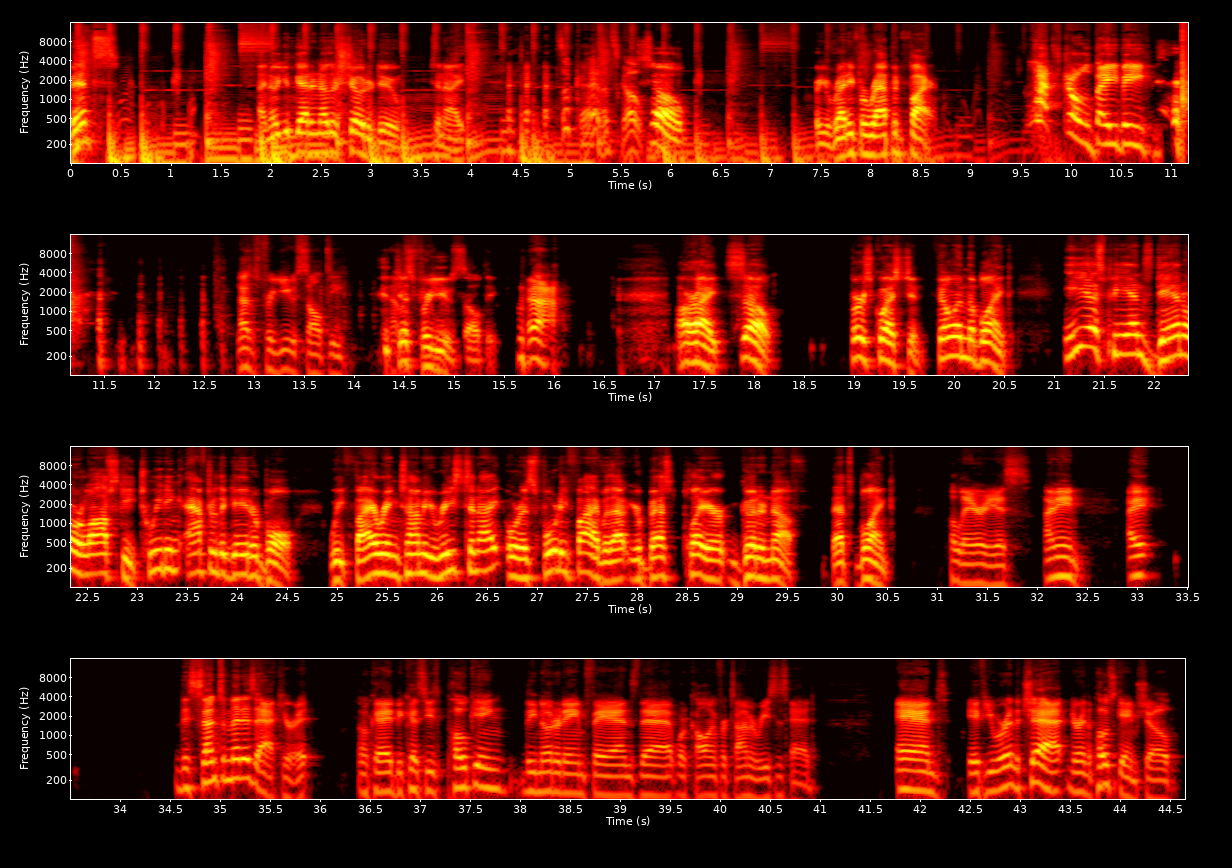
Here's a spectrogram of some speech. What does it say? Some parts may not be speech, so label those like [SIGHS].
Vince, I know you've got another show to do tonight. [LAUGHS] It's okay. Let's go. So, are you ready for rapid fire? Let's go, baby. [LAUGHS] That's for you, Salty. That Just for you, Salty. [LAUGHS] All right. So, first question fill in the blank. ESPN's Dan Orlovsky tweeting after the Gator Bowl. We firing Tommy Rees tonight, or is 45 without your best player good enough? That's blank. Hilarious. I mean, I the sentiment is accurate, okay, because he's poking the Notre Dame fans that were calling for Tommy Rees's head. And if you were in the chat during the post game show,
